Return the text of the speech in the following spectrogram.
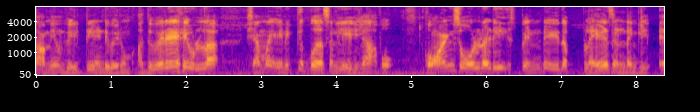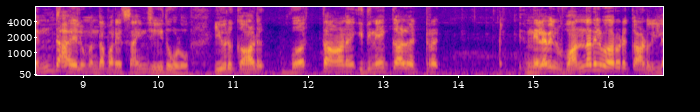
സമയം വെയിറ്റ് ചെയ്യേണ്ടി വരും. അതുവരെയുള്ള ക്ഷമ എനിക്ക് പേഴ്സണലി ഇല്ല. അപ്പോൾ കോയിൻസ് ഓൾറെഡി സ്പെൻഡ് ചെയ്ത പ്ലേയേഴ്സ് ഉണ്ടെങ്കിൽ എന്തായാലും എന്താ പറയുക സൈൻ ചെയ്തോളൂ. ഈ ഒരു കാർഡ് വെർത്താണ് ഇതിനേക്കാൾ ബെറ്റർ നിലവിൽ വന്നതിൽ വേറൊരു കാർഡും ഇല്ല.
